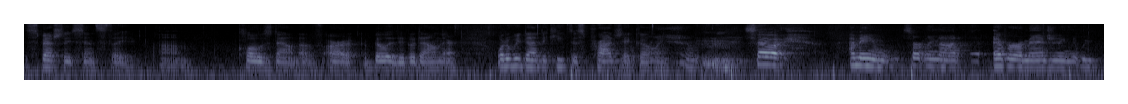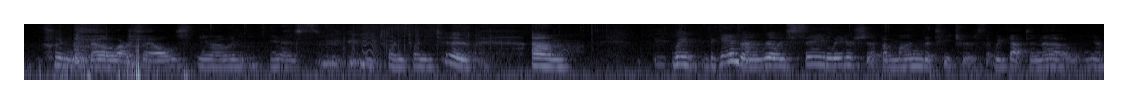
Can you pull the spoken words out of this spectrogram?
especially since the um, close down of our ability to go down there? What have we done to keep this project going? So, I mean, certainly not ever imagining that we couldn't go ourselves, you know, in, you know, in 2022. Um, we began to really see leadership among the teachers that we got to know. You know,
